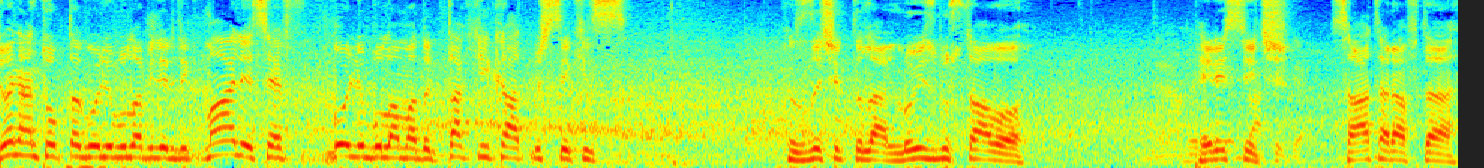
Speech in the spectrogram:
Dönen topta golü bulabilirdik. Maalesef golü bulamadık. Dakika 68. Hızlı çıktılar. Luis Gustavo. Perisic sağ tarafta.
